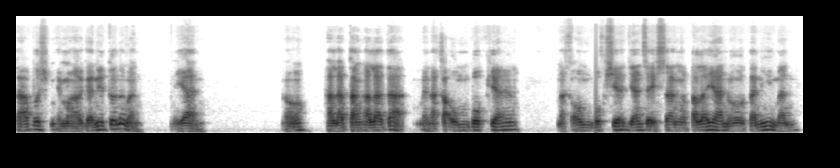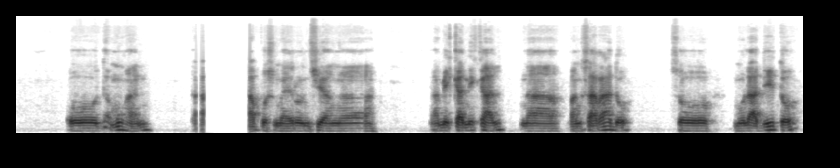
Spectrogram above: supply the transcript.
Tapos may mga ganito naman, 'yan, oo, halatang-halata may nakaumbok siya nakaumbok siya diyan sa isang palayan o taniman o damuhan. Tapos mayroon siyang, ah, mekanikal na pangsarado. So, mula dito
